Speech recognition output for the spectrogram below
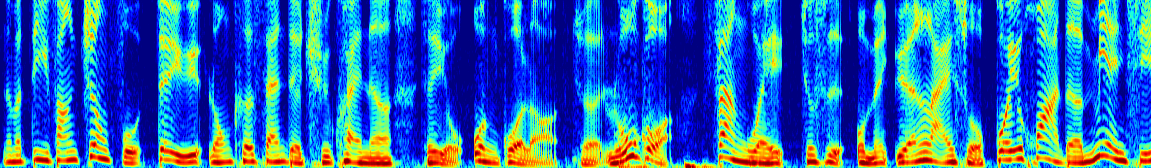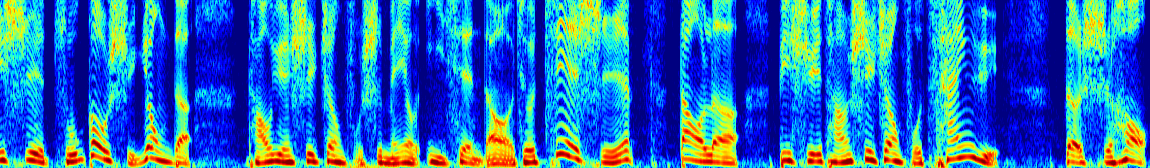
那么地方政府对于龙科三的区块呢，这有问过了哦。说如果范围就是我们原来所规划的面积是足够使用的，桃园市政府是没有意见的哦。就届时到了必须桃市政府参与。的时候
